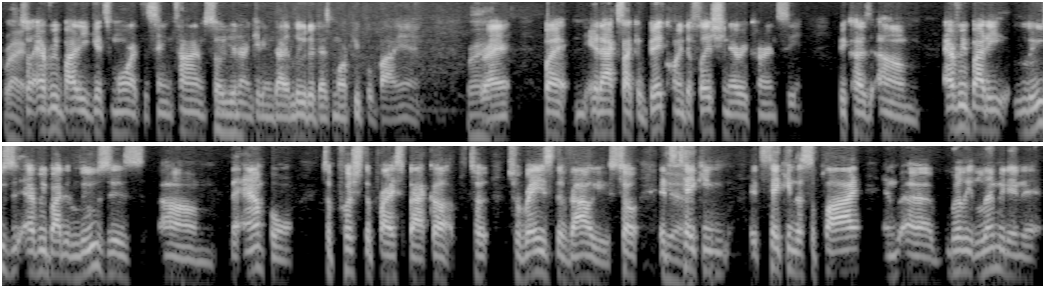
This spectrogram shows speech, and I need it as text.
Right, so everybody gets more at the same time so you're Mhm. not getting diluted as more people buy in. Right, right? But it acts like a Bitcoin deflationary currency because um, everybody loses everybody loses um, the ample to push the price back up to to raise the value. So it's Yeah. taking it's taking the supply and uh, really limiting it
